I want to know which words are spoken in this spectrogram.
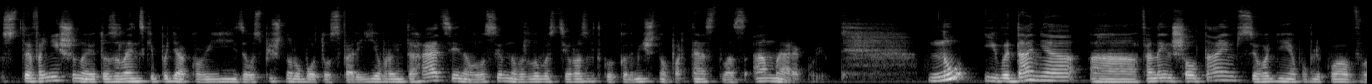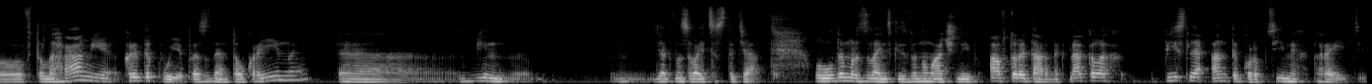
Стефанішиної, то Зеленський подякував їй за успішну роботу у сфері євроінтеграції, наголосив на важливості розвитку економічного партнерства з Америкою. Ну і видання Financial Times сьогодні я опублікував е, в Телеграмі, критикує президента України. Е, Він, е, як називається стаття, Володимир Зеленський звинувачений в авторитарних накалах після антикорупційних рейдів.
